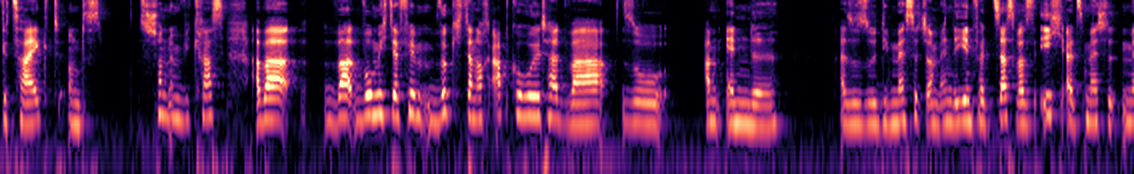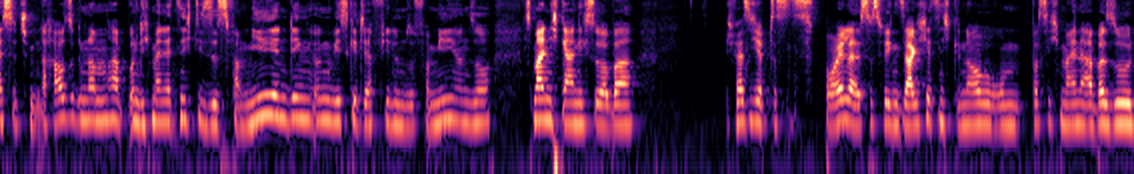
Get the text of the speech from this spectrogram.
gezeigt und das ist schon irgendwie krass. Aber wo mich der Film wirklich dann auch abgeholt hat, war so am Ende. Also so die Message am Ende, jedenfalls das, was ich als Mes Message mit nach Hause genommen habe. Und ich meine jetzt nicht dieses Familiending irgendwie, es geht ja viel um so Familie und so. Das meine ich gar nicht so, aber ich weiß nicht, ob das ein Spoiler ist, deswegen sage ich jetzt nicht genau, worum, was ich meine, aber so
